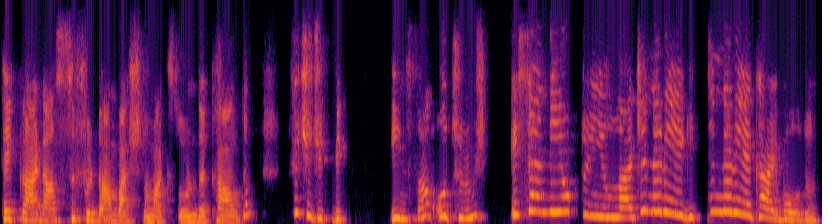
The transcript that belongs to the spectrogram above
tekrardan sıfırdan başlamak zorunda kaldım? Küçücük bir insan oturmuş e sen de yoktun yıllarca nereye gittin nereye kayboldun?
